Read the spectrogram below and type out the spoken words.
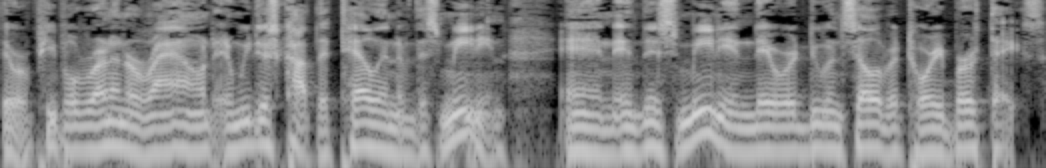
There were people running around, and we just caught the tail end of this meeting. And in this meeting, they were doing celebratory birthdays.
